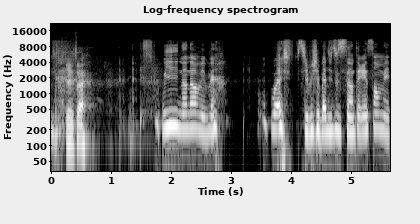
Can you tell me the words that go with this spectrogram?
oui, non, non, mais ben, ouais, je, sais pas du tout si c'est intéressant, mais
